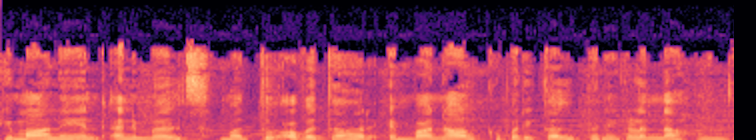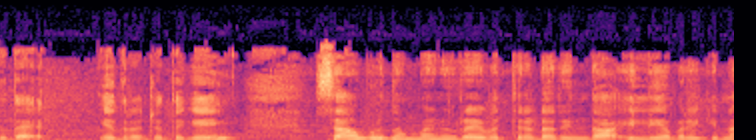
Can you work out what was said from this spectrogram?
Himalayan animals ಮತ್ತು ಅವತಾರ್ ಎಂಬ ನಾಲ್ಕು ಪರಿಕಲ್ಪನೆಗಳನ್ನು ಹೊಂದಿದೆ. ಇದರ ಜೊತೆಗೆ ಸಾವಿರದ ಒಂಬೈನೂರ ಐವತ್ತೆರಡರಿಂದ ಇಲ್ಲಿಯವರೆಗಿನ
